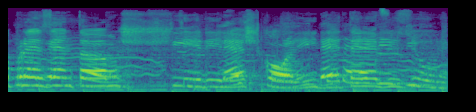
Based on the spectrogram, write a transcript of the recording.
Vă prezentăm știrile școlii de televiziune.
